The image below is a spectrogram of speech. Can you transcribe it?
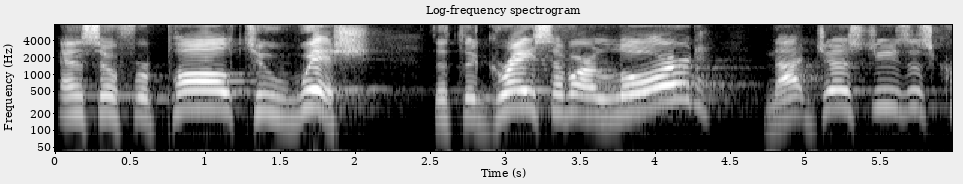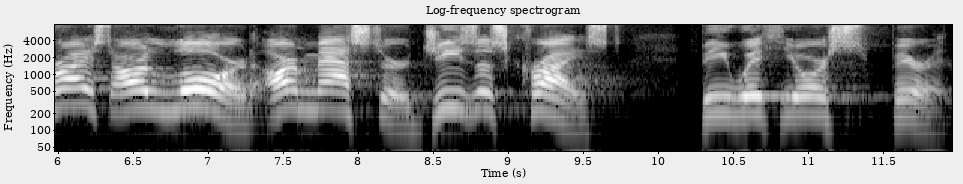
And so, for Paul to wish that the grace of our Lord not just Jesus Christ, our Lord, our Master, Jesus Christ, be with your spirit.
